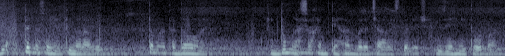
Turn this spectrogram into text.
بیا اتلس آیاتونه راغلي ته ما ته دا وایه چې دومره سخت امتحان به د چا اخیستلی شي ذهني طور باندې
